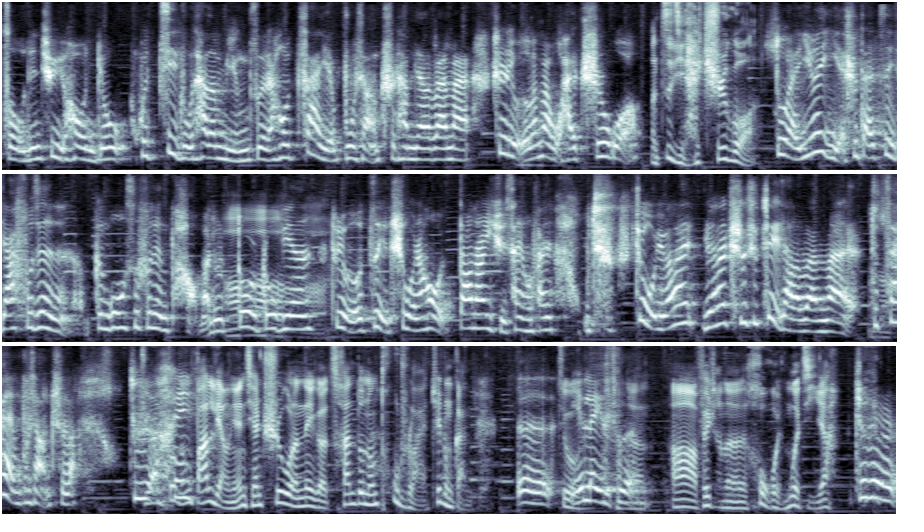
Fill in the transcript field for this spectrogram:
走进去以后，你就会记住他的名字，然后再也不想吃他们家的外卖，甚至有的外卖我还吃过。啊，自己还吃过，对，因为也是在自己家附近，跟公司附近跑嘛，就是都是周边，哦就有的自己吃过。然后我到那儿一取餐以后，发现我这这 我原来原来吃的是这家的外卖，就再也不想吃了，就是能把两年前吃过的那个餐都能吐出来，这种感觉呃就类似非常的啊，非常的后悔莫及啊。就是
